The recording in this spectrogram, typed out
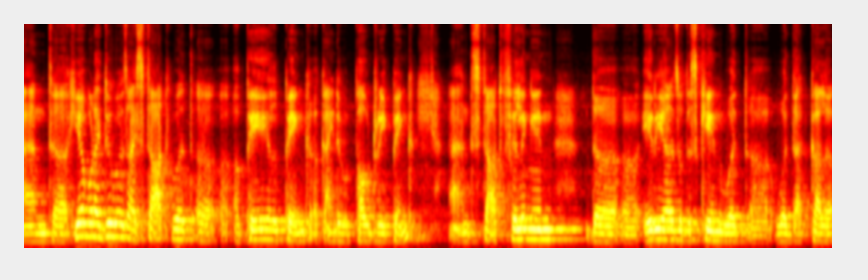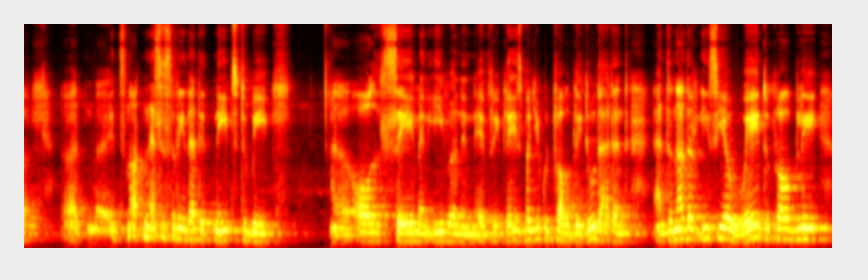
and uh, here what I do is I start with a, a, pale pink, a kind of a powdery pink, and start filling in the uh, areas of the skin with, uh, with that color. Uh, it's not necessary that it needs to be uh, all same and even in every place but you could probably do that and and another easier way to probably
